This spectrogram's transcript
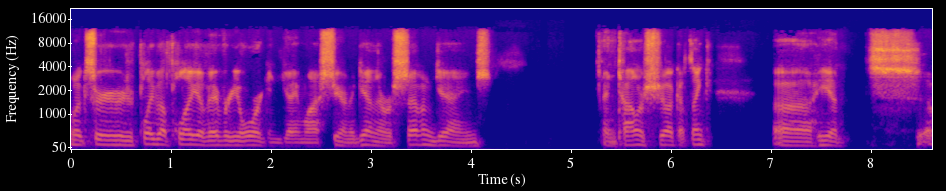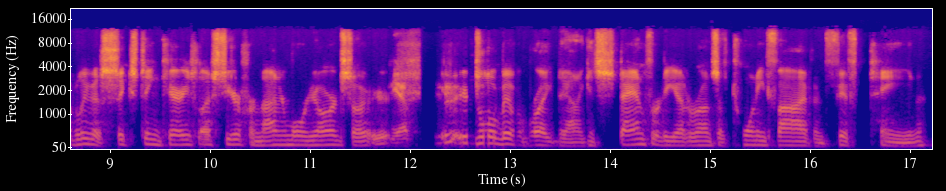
looked through the play-by-play of every Oregon game last year, and again, there were seven games. And Tyler Shough, I think uh, he had I believe it's 16 carries last year for nine or more yards. So yep. here's a little bit of a breakdown. Against Stanford, he had runs of 25 and 15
